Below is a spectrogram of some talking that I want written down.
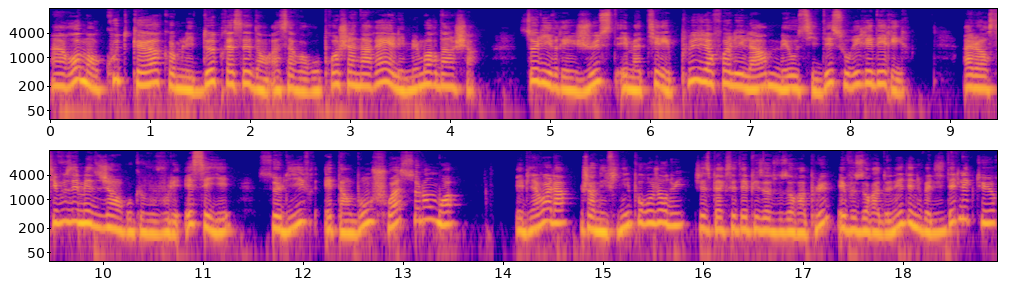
Un roman coup de cœur comme les deux précédents, à savoir Au prochain arrêt et Les mémoires d'un chat. Ce livre est juste et m'a tiré plusieurs fois les larmes, mais aussi des sourires et des rires. Alors si vous aimez ce genre ou que vous voulez essayer, ce livre est un bon choix selon moi. Et bien voilà, j'en ai fini pour aujourd'hui. J'espère que cet épisode vous aura plu et vous aura donné des nouvelles idées de lecture.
